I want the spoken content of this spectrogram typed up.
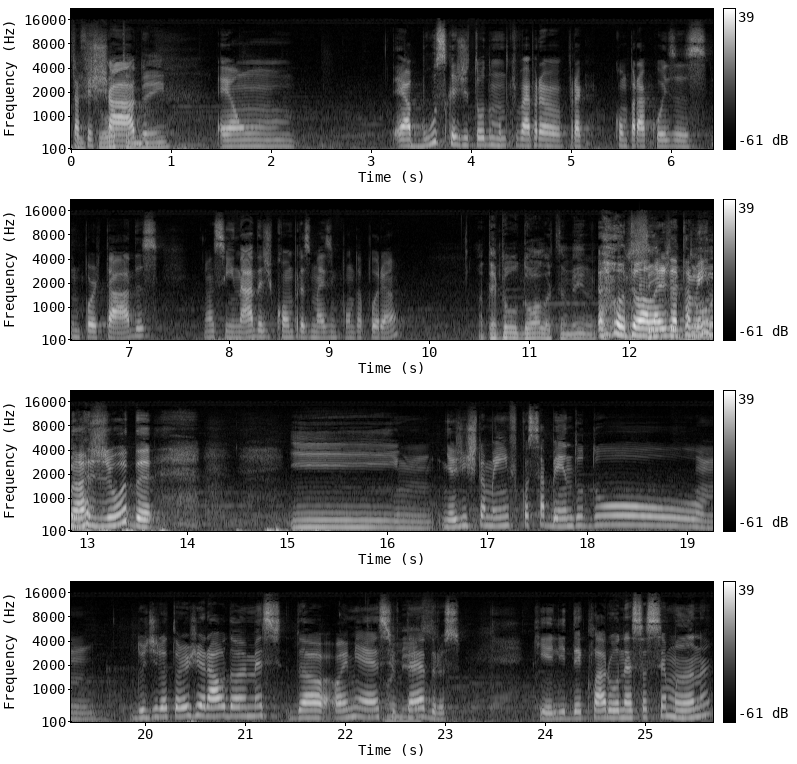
tá Fechou fechado. Também. É um é a busca de todo mundo que vai para comprar coisas importadas. Então, assim, nada de compras mais em Ponta Porã. Até pelo dólar também, né? o dólar já também dólar. não ajuda. E, e, a gente também ficou sabendo do do diretor-geral da OMS, da OMS, OMS, o Tedros, que ele declarou nessa semana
